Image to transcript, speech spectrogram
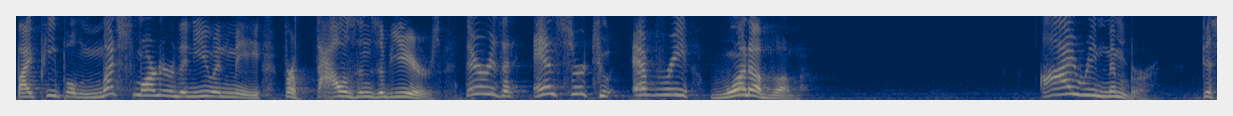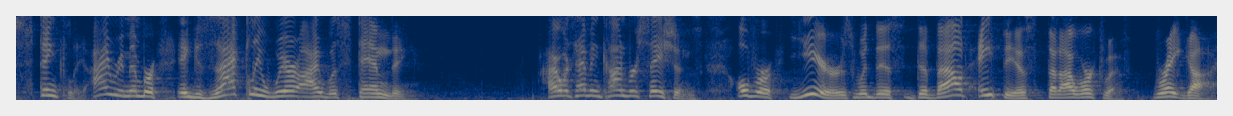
by people much smarter than you and me for thousands of years. There is an answer to every one of them. I remember distinctly, I remember exactly where I was standing. I was having conversations over years with this devout atheist that I worked with. Great guy.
